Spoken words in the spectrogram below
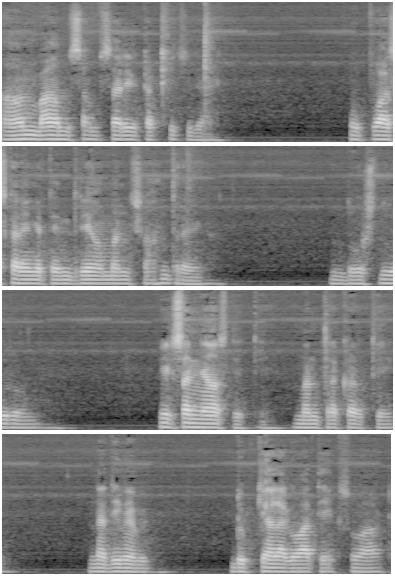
आम बाम सब शरीर का खिंच जाए। उपवास करेंगे तो इंद्रिया, मन शांत रहेगा। दोष दूर होंगे। फिर संन्यास देते मंत्र करते नदी में डुबकियाँ लगवाते एक सौ आठ।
